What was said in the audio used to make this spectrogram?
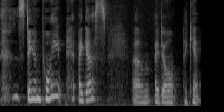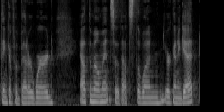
standpoint, I guess. Um, I don't, I can't think of a better word at the moment, so that's the one you're going to get.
